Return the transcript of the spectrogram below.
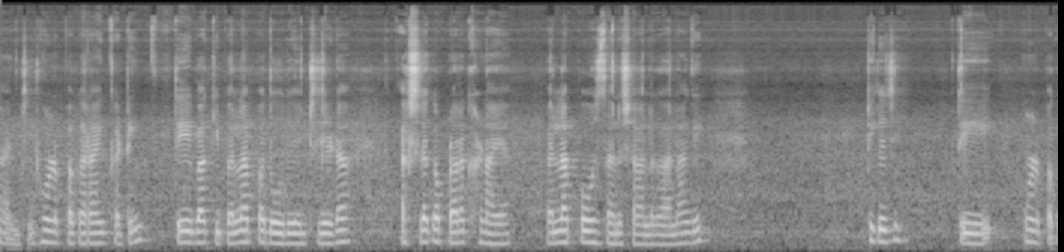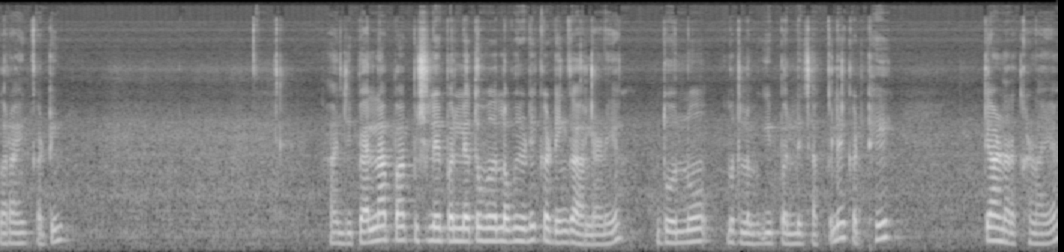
ਹਾਂਜੀ, ਹੁਣ ਆਪਾਂ ਕਰਾਂਗੇ ਕਟਿੰਗ ਅਤੇ ਬਾਕੀ ਪਹਿਲਾਂ ਆਪਾਂ 2-2 ਇੰਚ ਜਿਹੜਾ ਐਕਸਟਰਾ ਕੱਪੜਾ ਰੱਖਣਾ ਆ, ਪਹਿਲਾਂ ਆਪਾਂ ਉਸ ਦਾ ਨਿਸ਼ਾਨ ਲਗਾ ਲਾਂਗੇ। ਠੀਕ ਹੈ ਜੀ ਅਤੇ ਹੁਣ ਆਪਾਂ ਕਰਾਂਗੇ ਕਟਿੰਗ ਹਾਂਜੀ, ਪਹਿਲਾਂ ਆਪਾਂ ਪਿਛਲੇ ਪੱਲੇ ਤੋਂ ਮਤਲਬ ਜਿਹੜੀ ਕਟਿੰਗ ਕਰ ਲੈਣੀ ਆ, ਦੋਨੋਂ ਮਤਲਬ ਕਿ ਪੱਲੇ ਚੱਕ ਲਏ ਇਕੱਠੇ, ਧਿਆਨ ਰੱਖਣਾ ਆ।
